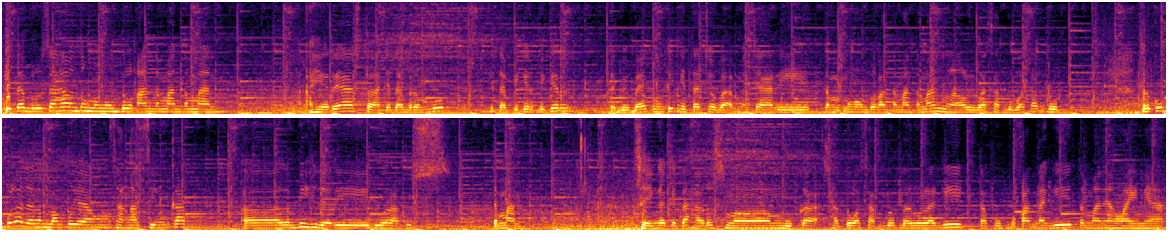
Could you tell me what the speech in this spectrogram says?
kita berusaha untuk mengumpulkan teman-teman. Akhirnya setelah kita berembuk, kita pikir-pikir lebih baik mungkin kita coba mencari tem mengumpulkan teman-teman melalui WhatsApp group WhatsApp group. Terkumpullah dalam waktu yang sangat singkat uh, lebih dari 200 teman. Sehingga kita harus membuka satu WhatsApp group baru lagi, kita kumpulkan lagi teman yang lainnya.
